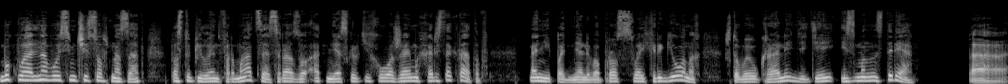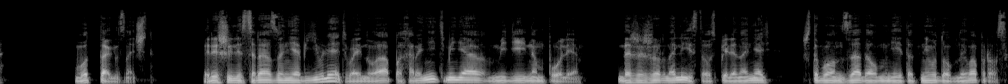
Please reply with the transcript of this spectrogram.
«Буквально восемь часов назад поступила информация сразу от нескольких уважаемых аристократов. Они подняли вопрос в своих регионах, чтобы украли детей из монастыря». «А, вот так, значит. Решили сразу не объявлять войну, а похоронить меня в медийном поле. Даже журналиста успели нанять, чтобы он задал мне этот неудобный вопрос.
